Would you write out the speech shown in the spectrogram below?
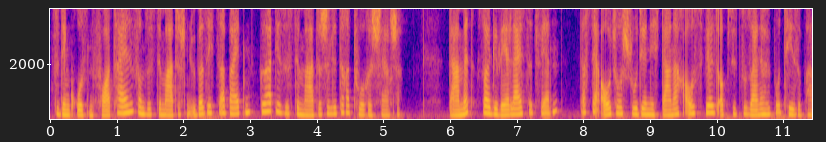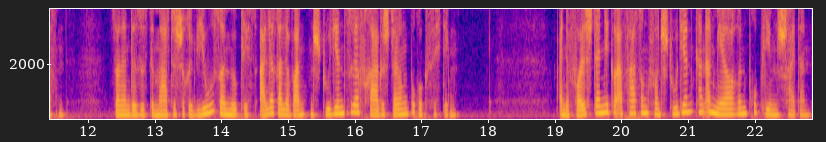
Zu den großen Vorteilen von systematischen Übersichtsarbeiten gehört die systematische Literaturrecherche. Damit soll gewährleistet werden, dass der Autor Studien nicht danach auswählt, ob sie zu seiner Hypothese passen, sondern der systematische Review soll möglichst alle relevanten Studien zu der Fragestellung berücksichtigen. Eine vollständige Erfassung von Studien kann an mehreren Problemen scheitern.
